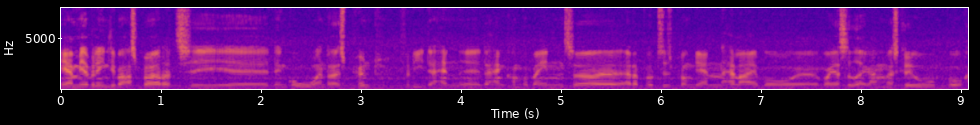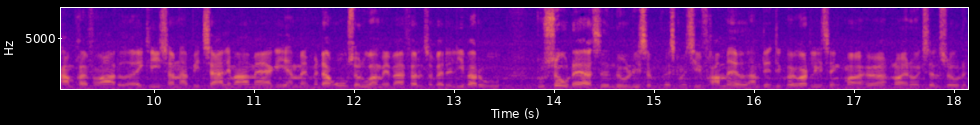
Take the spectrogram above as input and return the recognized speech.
Jamen, jeg vil egentlig bare spørge dig til øh, den gode Andreas Pynt, fordi da han, øh, da han kom på banen, så øh, er der på et tidspunkt i anden halvleg, hvor, øh, hvor jeg sidder i gang med at skrive på kampreferatet, og ikke lige sådan har bidt særlig meget mærke i ham, men, men der roser du ham i hvert fald, så hvad det lige var, du, du så der, siden du ligesom, hvad skal man sige, fremhævede ham, det, det kunne jeg godt lige tænke mig at høre, når jeg nu ikke selv så det.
